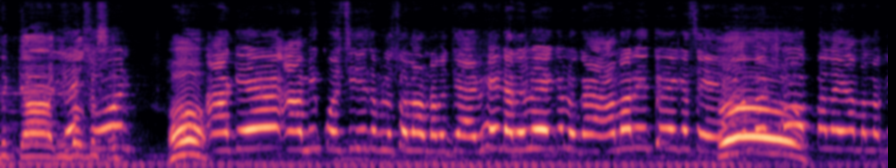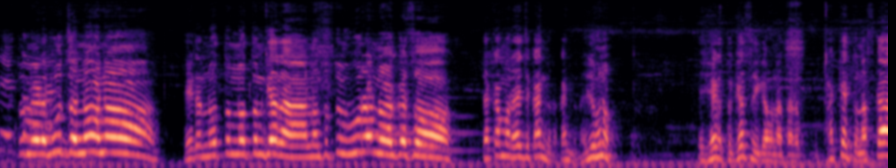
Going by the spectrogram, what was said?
দেখা আগে আমি কইছি যে বলে চলাও না যাই। হেডারে লয়ে গেল গা আমার এই তো হয়ে গেছে। আমার সব পালাই আমার লগে তুমি এটা বুঝছ? না না। এটা নতুন নতুন গেরা নতুন তুমি উড়ানো হয়ে গেছো। দেখ আমার এই যে কান্দ কান্দ এই শুনো। এই হেড তো গেছে গাও না তার থাকে তো নাস্কা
